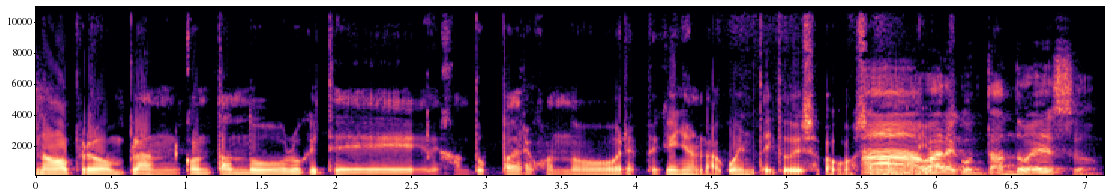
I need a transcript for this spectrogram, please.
No, pero en plan, contando lo que te dejan tus padres cuando eres pequeño en la cuenta y todo eso para Ah, vale, contando eso.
